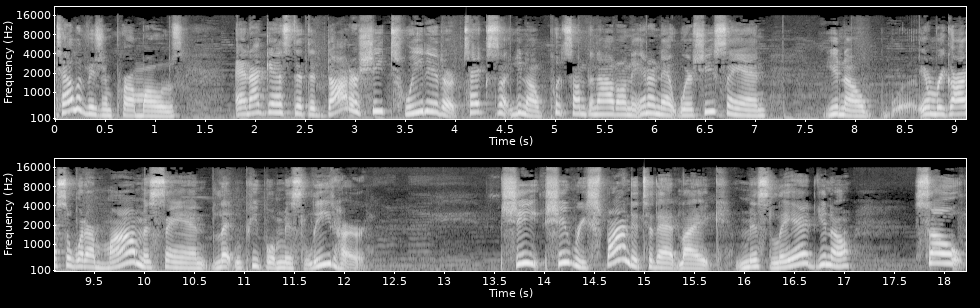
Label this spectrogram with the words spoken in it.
television promos. And I guess that the daughter, she tweeted or texted, you know, put something out on the internet where she's saying, you know, in regards to what her mom is saying, letting people mislead her. She she responded to that like misled, you know. So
